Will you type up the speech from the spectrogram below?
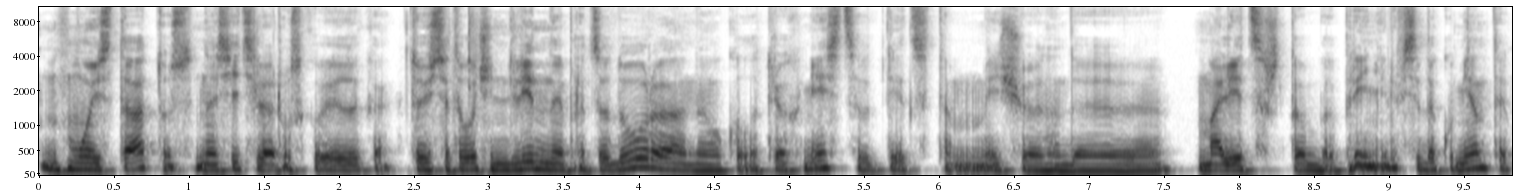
мой статус носителя русского языка. То есть это очень длинная процедура, она около трех месяцев длится, там еще надо молиться, чтобы приняли все документы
